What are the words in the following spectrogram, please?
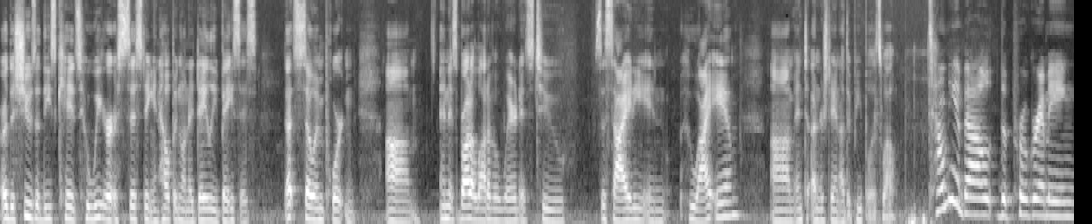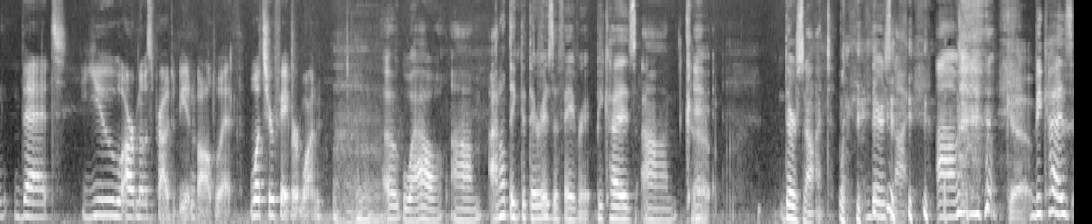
or the shoes of these kids who we are assisting and helping on a daily basis. That's so important, um, and it's brought a lot of awareness to society and who I am, um, and to understand other people as well. Tell me about the programming that you are most proud to be involved with. What's your favorite one? Oh wow! Um, I don't think that there is a favorite because um, it- there's not. There's not. Um, because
